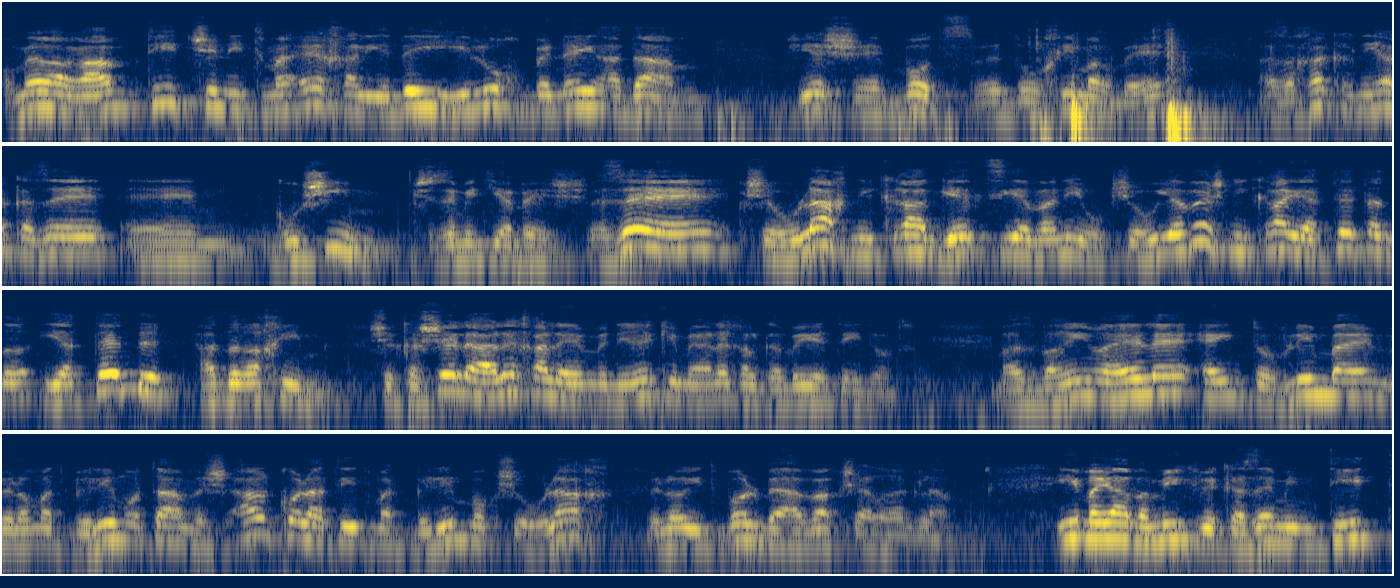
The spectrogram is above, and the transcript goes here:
אומר הרב, טיט שנתמעך על ידי הילוך בני אדם, שיש בוץ ודורכים הרבה, אז אחר כך נהיה כזה אה, גושים כשזה מתייבש. וזה, כשהוא לח נקרא גץ יווני, וכשהוא יבש נקרא יתד, הדר, יתד הדרכים, שקשה להלך עליהם ונראה כי מהלך על גבי יתידות. בדברים האלה אין טובלים בהם ולא מטבילים אותם, ושאר כל עתיד מטבילים בו כשהוא לח, ולא יטבול באבק שעל רגליו. אם היה במקווה כזה מין טיט,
